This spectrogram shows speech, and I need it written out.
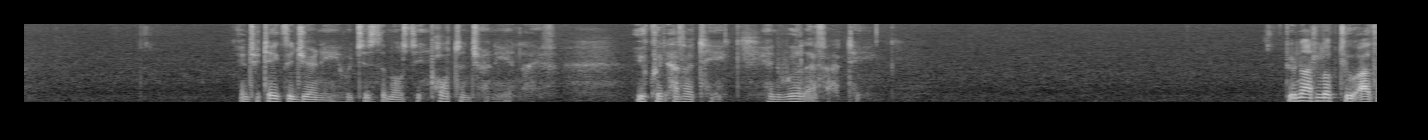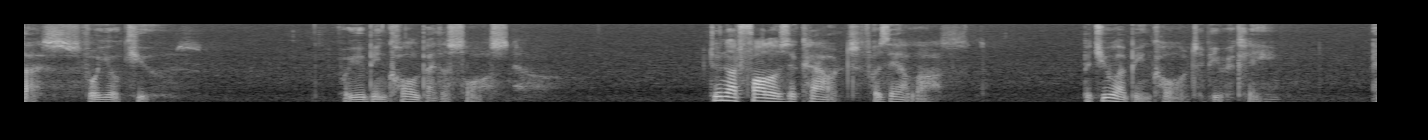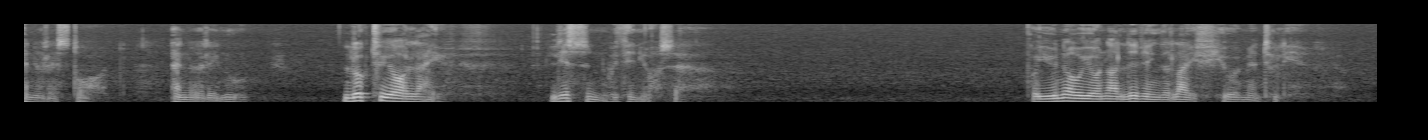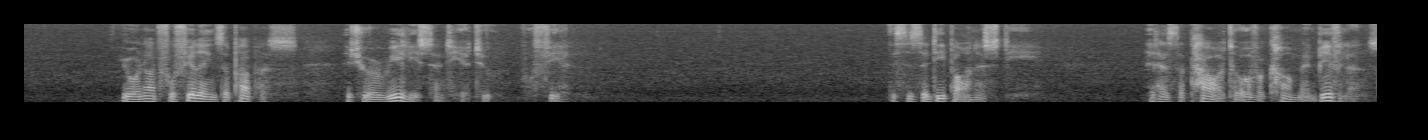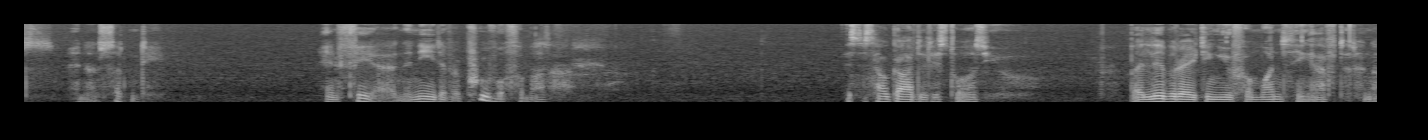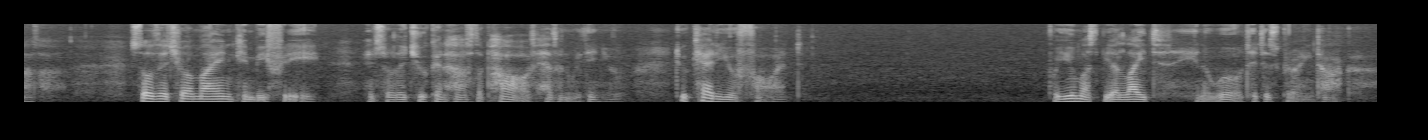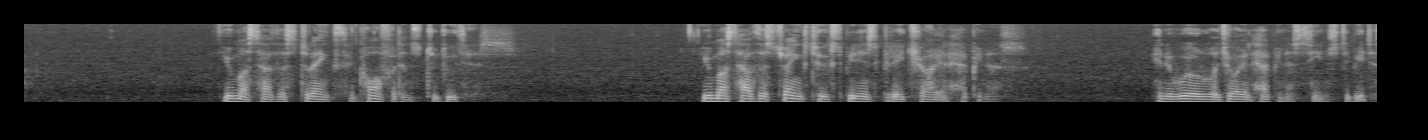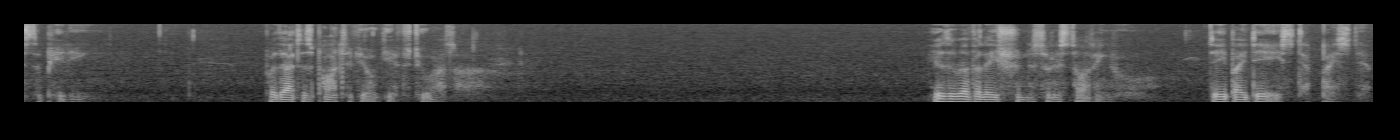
and to take the journey, which is the most important journey in life you could ever take and will ever take. Do not look to others for your cues, For you're being called by the source now. Do not follow the crowd, for they are lost. But you are being called to be reclaimed and restored and renewed. Look to your life. Listen within yourself. For you know you're not living the life you were meant to live. You are not fulfilling the purpose that you are really sent here to fulfill. This is a deeper honesty that has the power to overcome ambivalence and uncertainty and fear and the need of approval from others. This is how God restores you by liberating you from one thing after another, so that your mind can be free and so that you can have the power of heaven within you to carry you forward. For you must be a light in a world that is growing darker. You must have the strength and confidence to do this. You must have the strength to experience great joy and happiness in a world where joy and happiness seems to be disappearing. For that is part of your gift to others. Here's a revelation is restoring you, day by day, step by step.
